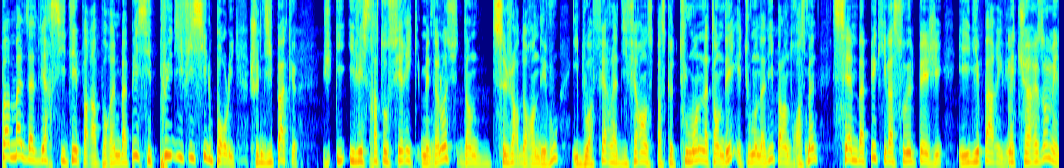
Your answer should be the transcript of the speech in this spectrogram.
pas mal d'adversité par rapport à Mbappé, c'est plus difficile pour lui. Je ne dis pas que il est stratosphérique. Maintenant, dans ce genre de rendez-vous, il doit faire la différence parce que tout le monde l'attendait et tout le monde a dit pendant trois semaines, c'est Mbappé qui va sauver le PSG et il n'y est pas arrivé. Mais tu as raison, mais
